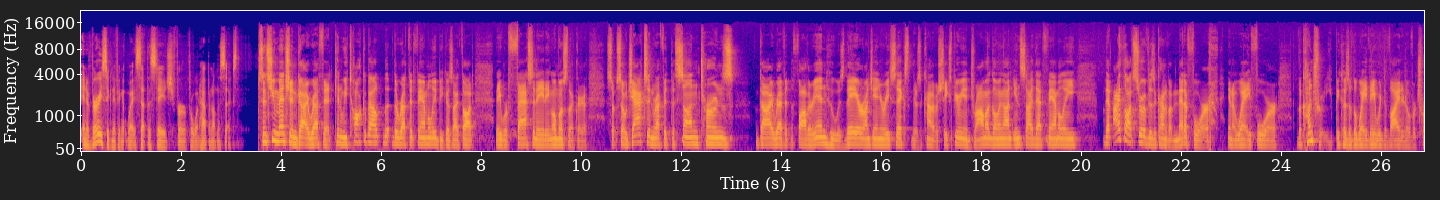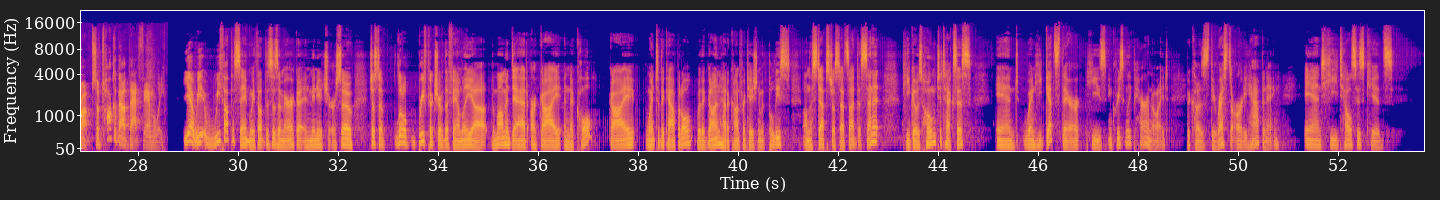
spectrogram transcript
in a very significant way, set the stage for, for what happened on the 6th. Since you mentioned Guy Reffitt, can we talk about the, the Reffitt family? Because I thought they were fascinating, almost like a so, so Jackson Reffitt, the son, turns Guy Reffitt, the father, in, who was there on January 6th. There's a kind of a Shakespearean drama going on inside that family that I thought served as a kind of a metaphor, in a way, for the country because of the way they were divided over Trump. So, talk about that family. Yeah, we we thought the same. We thought this is America in miniature. So, just a little brief picture of the family. Uh, the mom and dad are Guy and Nicole guy went to the Capitol with a gun, had a confrontation with police on the steps just outside the Senate. He goes home to Texas. And when he gets there, he's increasingly paranoid because the arrests are already happening. And he tells his kids,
